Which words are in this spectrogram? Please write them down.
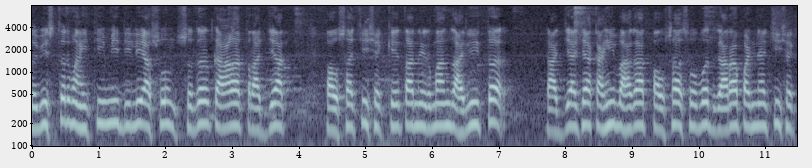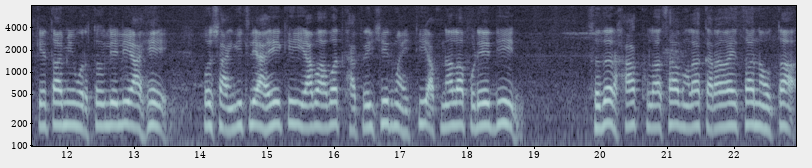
सविस्तर माहिती मी दिली असून सदर काळात राज्यात पावसाची शक्यता निर्माण झाली तर राज्याच्या काही भागात पावसासोबत गारा पडण्याची शक्यता मी वर्तवलेली आहे व सांगितले आहे की याबाबत खात्रीशीर माहिती आपणाला पुढे देईन. सदर हा खुलासा मला करावायचा नव्हता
